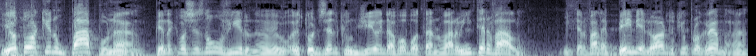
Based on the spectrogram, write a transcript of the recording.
E eu estou aqui num papo, né? Pena que vocês não ouviram, né? Eu estou dizendo que um dia eu ainda vou botar no ar o intervalo. O intervalo é bem melhor do que o programa, né?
